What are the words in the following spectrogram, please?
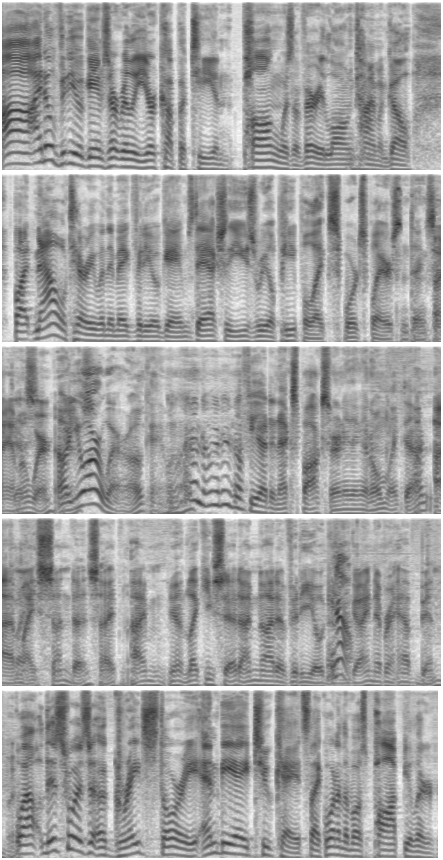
Uh, I know video games aren't really your cup of tea, and Pong was a very long time ago. But now, Terry, when they make video games, they actually use real people like sports players and things like I am this. aware, Oh, yes. you are aware. Okay. Well, I don't know. I didn't know if you had an Xbox or anything at home like that. Uh, my son does. I, I'm, you know, like you said, I'm not a video game No. guy. Never have been. But Well, this was a great story. NBA 2K. It's like one of the most popular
